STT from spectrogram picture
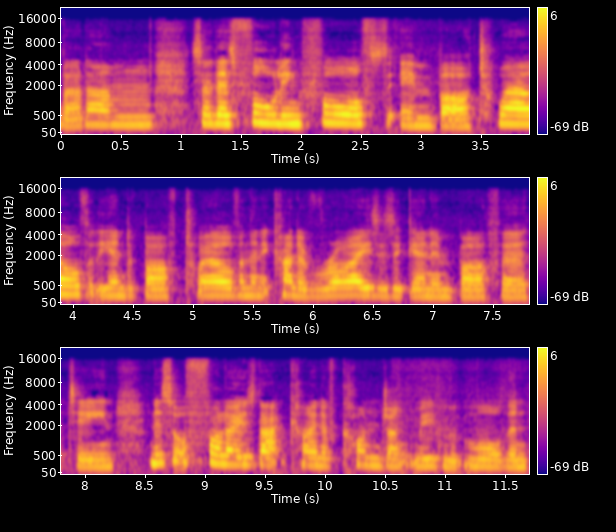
da da. So there's falling fourths in bar 12 at the end of bar 12 and then it kind of rises again in bar 13 and it sort of follows that kind of conjunct movement more than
